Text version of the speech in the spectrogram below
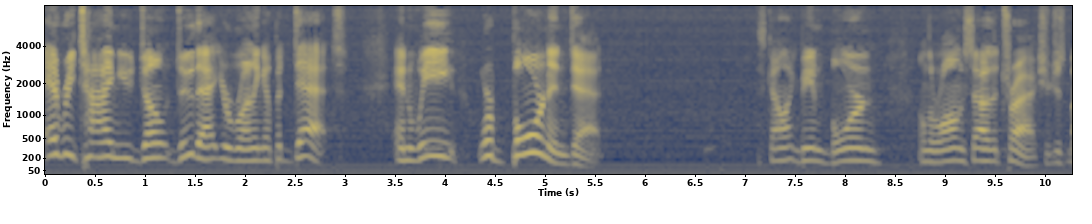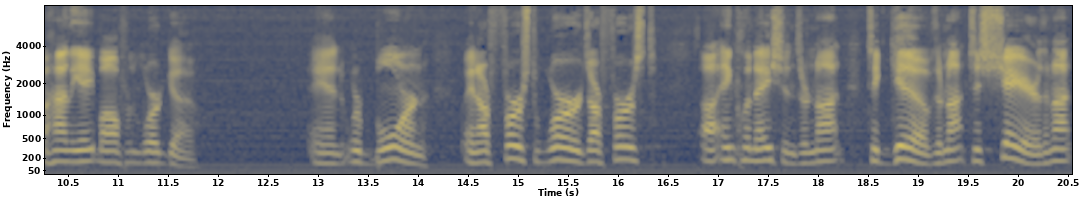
every time you don't do that, you're running up a debt. And we were born in debt. It's kind of like being born on the wrong side of the tracks. You're just behind the eight ball from the word go. And we're born, and our first words, our first uh, inclinations are not to give, they're not to share, they're not,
